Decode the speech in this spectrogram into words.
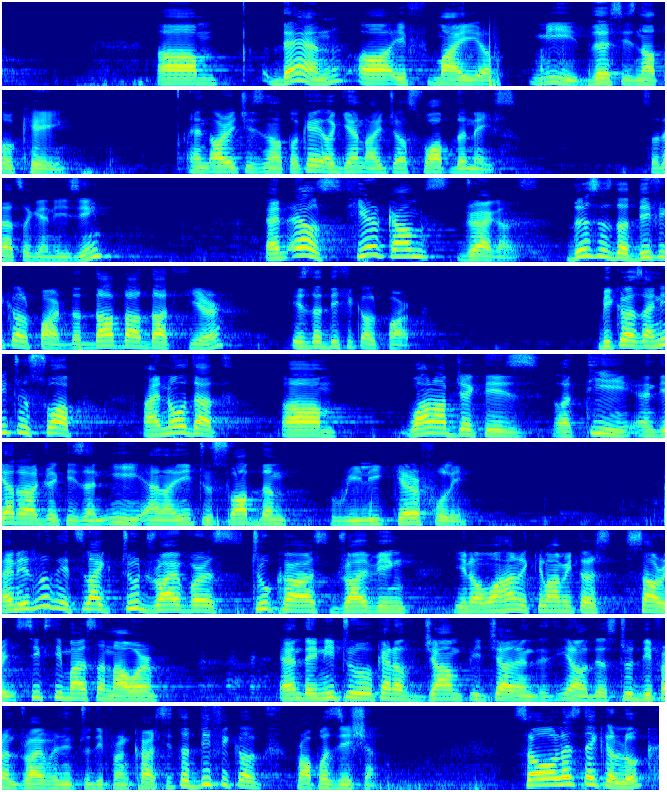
Um, then, uh, if my uh, me, this is not okay, and RH is not okay, again, I just swap the nays. So that's again easy. And else, here comes dragons. This is the difficult part. The dot, dot, dot here is the difficult part. Because I need to swap I know that um, one object is a T and the other object is an E, and I need to swap them really carefully. And it look, it's like two drivers, two cars driving, you know, 100 kilometers, sorry, 60 miles an hour, and they need to kind of jump each other, and you know, there's two different drivers in two different cars. It's a difficult proposition. So let's take a look.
